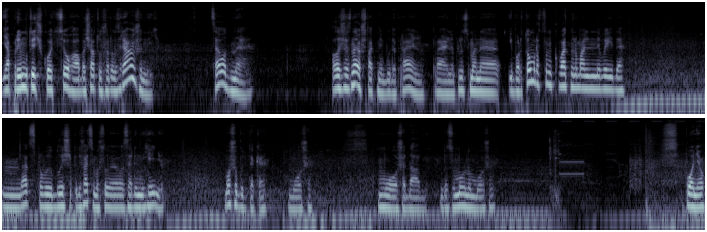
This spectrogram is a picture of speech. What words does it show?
я прийму тичку від цього, а бачат уже розряджений, це одне. Але ж я знаю, що так не буде, правильно? Правильно. Плюс в мене і бортом розтанкувати нормально не вийде. Давайте спробую ближче підігратися, можливо, я його зарентгеню. Може бути таке? Може. Може, да, безумовно може. Поняв.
